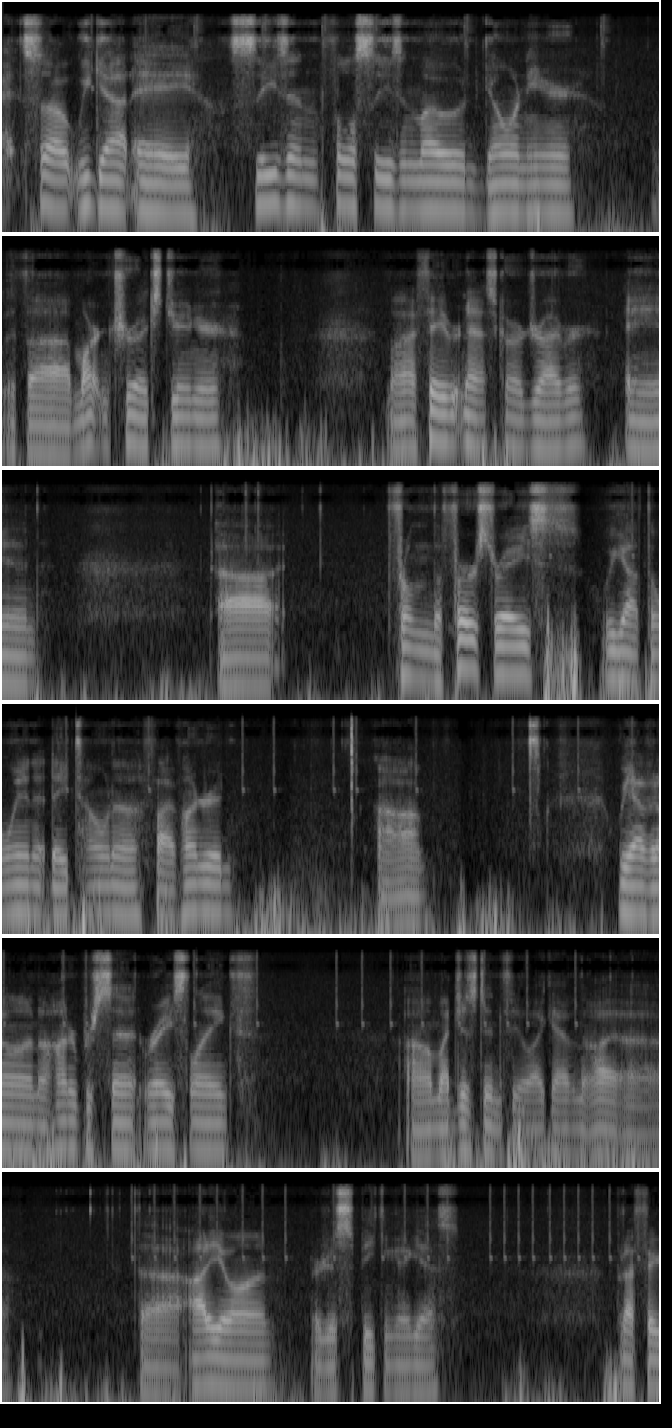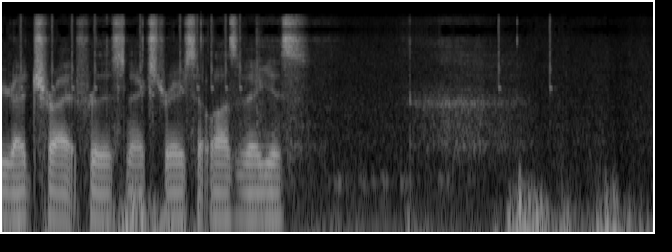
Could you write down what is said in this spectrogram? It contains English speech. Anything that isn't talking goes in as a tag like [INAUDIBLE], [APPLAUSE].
Alright, so we got a season, full season mode going here with uh, Martin Truex Jr., my favorite NASCAR driver, and uh, from the first race, we got the win at Daytona 500. Um, we have it on 100% race length. Um, I just didn't feel like having the, uh, the audio on, or just speaking, I guess but I figured I'd try it for this next race at Las Vegas.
